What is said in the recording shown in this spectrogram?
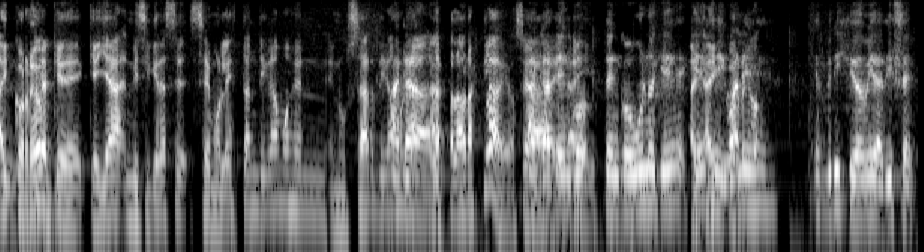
Hay Mm, correos que, que ya ni siquiera se, se molestan, digamos, en, en usar, digamos, Acá- la- las palabras clave. O sea, Acá hay- tengo, hay- tengo uno que, que hay- es igual correo- es, es brígido, mira, dice,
